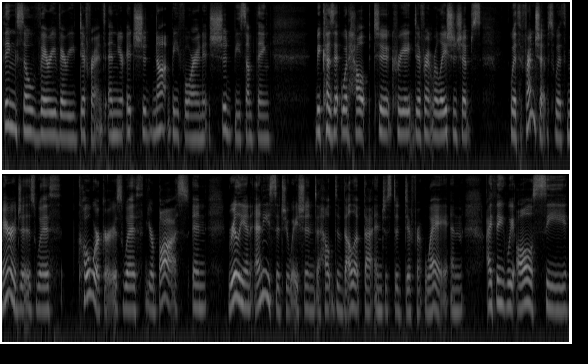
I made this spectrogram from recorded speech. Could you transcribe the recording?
things so very very different and you it should not be foreign it should be something because it would help to create different relationships with friendships with marriages with coworkers with your boss and really in any situation to help develop that in just a different way. And i think we all see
